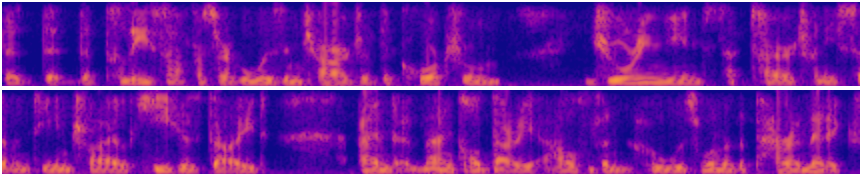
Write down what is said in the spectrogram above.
the, the, the police officer who was in charge of the courtroom during the entire 2017 trial. He has died. And a man called Barry Alphen, who was one of the paramedics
